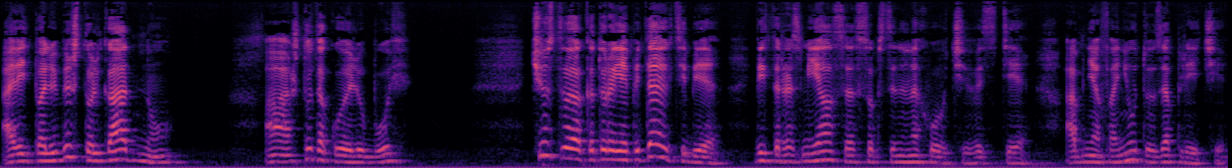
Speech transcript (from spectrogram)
А ведь полюбишь только одну — а что такое любовь? Чувство, которое я питаю к тебе, Виктор рассмеялся в собственной находчивости, обняв Анюту за плечи.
